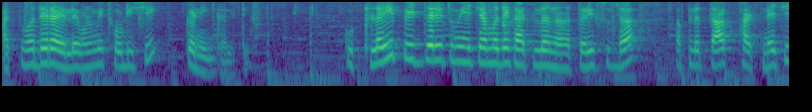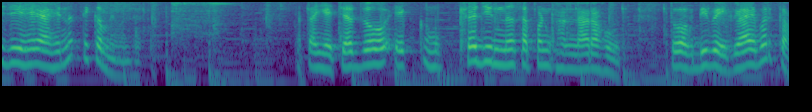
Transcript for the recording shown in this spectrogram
आतमध्ये राहिलं आहे म्हणून मी थोडीशी कणिक घालते. कुठलंही पीठ जरी तुम्ही याच्यामध्ये घातलं ना तरीसुद्धा आपलं ताक फाटण्याची जे हे आहे ना ते कमी होऊन जातं. आता ह्याच्यात जो एक मुख्य जिन्नस आपण घालणार आहोत तो अगदी वेगळा आहे बरं का.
